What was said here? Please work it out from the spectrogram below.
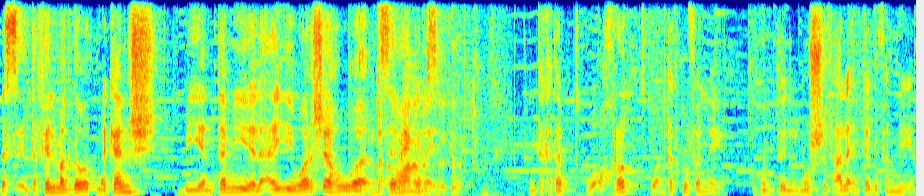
بس أنت فيلمك دوت ما كانش بينتمي لاي ورشة هو لا سامح هو أنا جمال بس اللي كتبته. أنت كتبت وأخرجت وأنتجته فنيا وكنت المشرف على إنتاجه فنيا.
